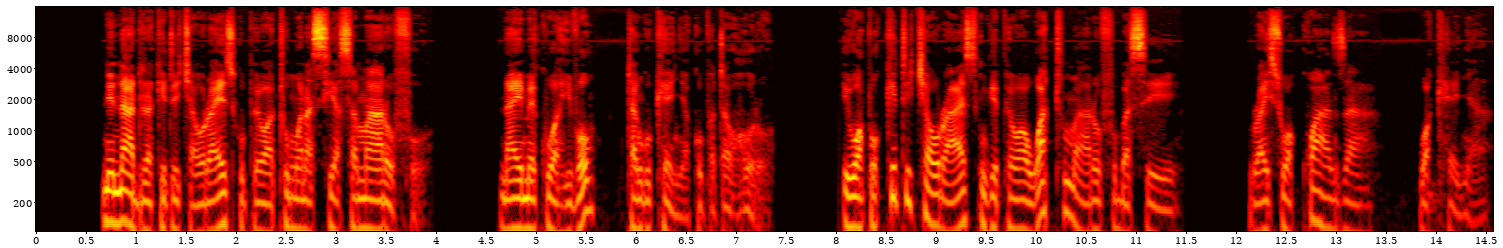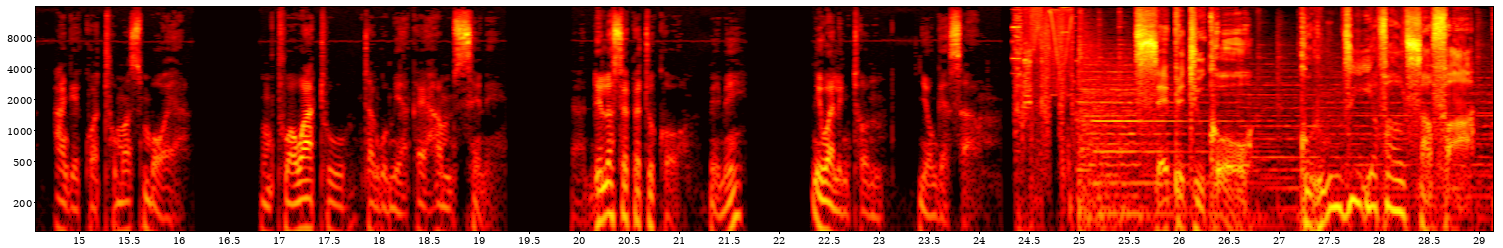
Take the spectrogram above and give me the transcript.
Ni nadra kiti cha urais kupewa tu mwanasiasa maarufu, na imekuwa hivyo tangu Kenya kupata uhuru. Iwapo kiti cha urais kingepewa watu maarufu, basi rais wa kwanza wa Kenya angekuwa Thomas Mboya, mtu wa watu tangu miaka ya hamsini. Na ndilo sepetuko. Mimi ni Wellington Nyongesa. Sepetuko, kurunzi ya falsafa,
